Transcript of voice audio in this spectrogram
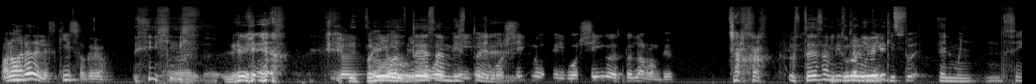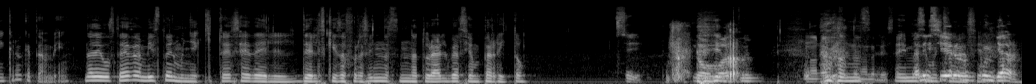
Oh, no, era del esquizo, creo. ¿Ustedes el- han visto el, el- Washingo, el Washingo después lo rompió. ¿Ustedes han ¿Y tú, visto el muñequito? El mu- Sí, creo que también. No digo, ¿ustedes han visto el muñequito ese del, del esquizofrenia natural versión perrito? Sí. No, vato. No lo he visto, no no lo he visto. me hace hicieron gracia. un jar.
